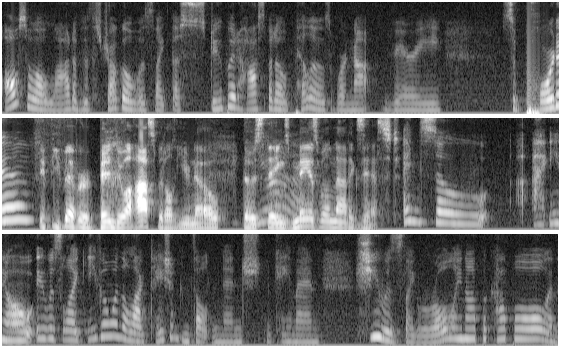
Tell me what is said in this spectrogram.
also a lot of the struggle was like the stupid hospital pillows were not very supportive if you've ever been to a hospital, you know those things may as well not exist. And so, I, you know, it was like even when the lactation consultant and came in, she was like rolling up a couple, and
